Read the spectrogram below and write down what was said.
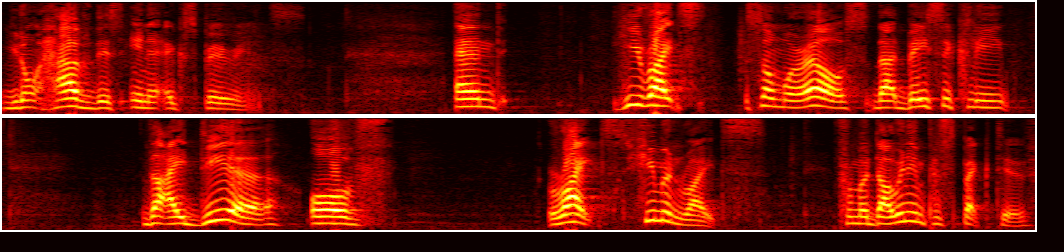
You don't have this inner experience. And he writes somewhere else that basically the idea of rights, human rights, from a Darwinian perspective,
